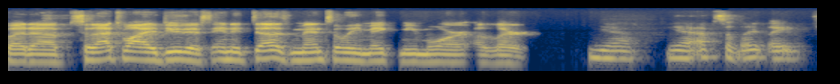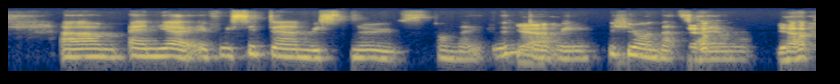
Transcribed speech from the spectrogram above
But uh, so that's why I do this, and it does mentally make me more alert. Yeah, yeah, absolutely. Um, and yeah, if we sit down, we snooze on the, yeah. don't we? You're on that scale. Yep. yep.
